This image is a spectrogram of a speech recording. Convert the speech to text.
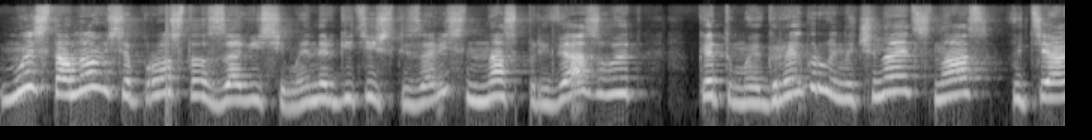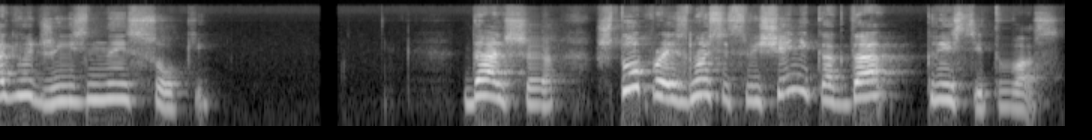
мы становимся просто зависимы, энергетически зависимы. Нас привязывают к этому эгрегору и начинает с нас вытягивать жизненные соки. Дальше. Что произносит священник, когда крестит вас?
